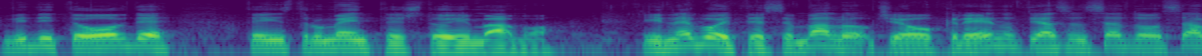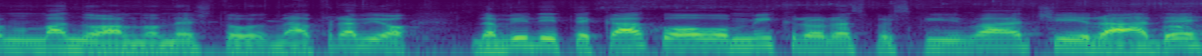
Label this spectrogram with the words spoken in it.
vidite ovdje te instrumente što imamo. I ne bojte se, malo će ovo krenuti, ja sam sad ovo samo manualno nešto napravio, da vidite kako ovo mikrorasprskivači rade.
